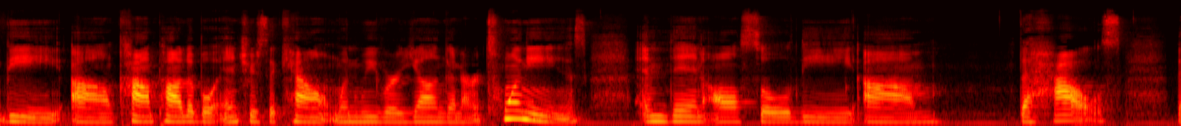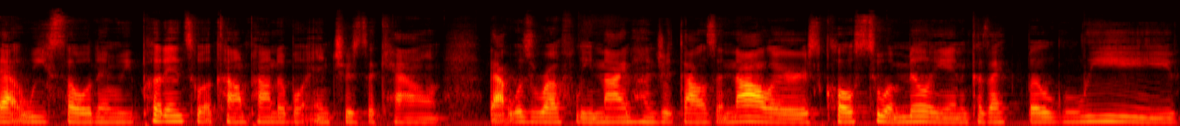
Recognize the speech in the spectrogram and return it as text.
the um, compoundable interest account when we were young in our 20s, and then also the um, the house that we sold and we put into a compoundable interest account that was roughly $900,000, close to a million, because I believe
